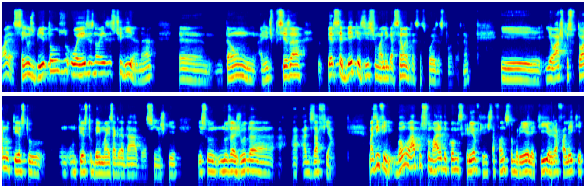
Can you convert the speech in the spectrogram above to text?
olha, sem os Beatles, o Oasis não existiria, né? É, então, a gente precisa perceber que existe uma ligação entre essas coisas todas, né? E, e eu acho que isso torna o texto um, um, texto bem mais agradável, assim. Acho que isso nos ajuda a, a desafiar. Mas, enfim, vamos lá para o sumário do Como Escrevo, que a gente está falando sobre ele aqui. Eu já falei que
